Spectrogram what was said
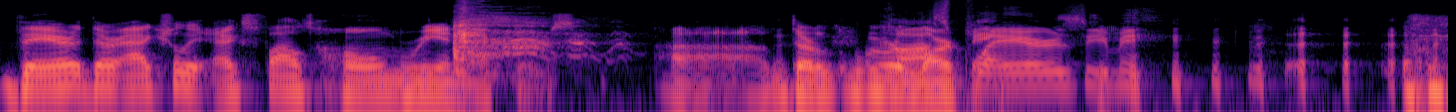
they're they're actually X Files home reenactors. Uh, they're we were larping. Cosplayers, you mean?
